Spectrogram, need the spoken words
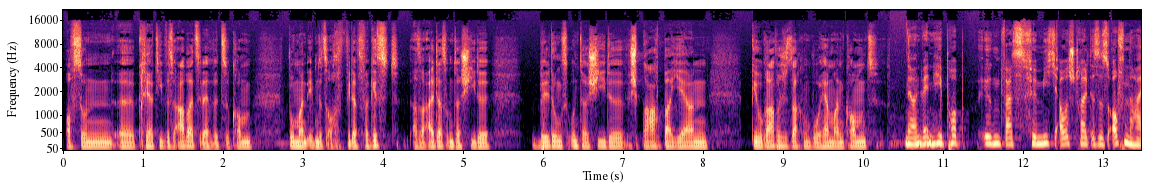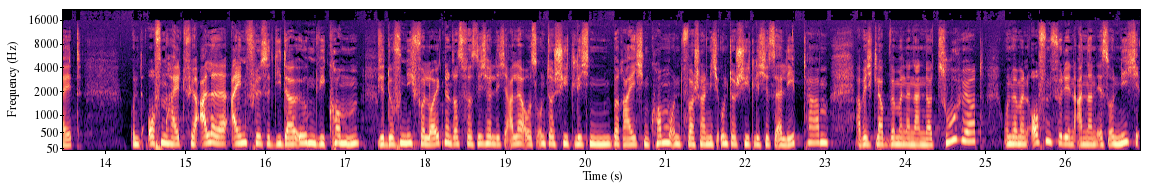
auf so ein äh, kreatives Arbeitslevel zu kommen, wo man eben das auch wieder vergisst. Also Altersunterschiede, Bildungsunterschiede, Sprachbarrieren, geografische Sachen, woher man kommt. Na, und wenn Hip-Hop irgendwas für mich ausstrahlt, ist es Offenheit. Und Offenheit für alle Einflüsse, die da irgendwie kommen. Wir dürfen nicht verleugnen, dass wir sicherlich alle aus unterschiedlichen Bereichen kommen und wahrscheinlich unterschiedliches erlebt haben. Aber ich glaube, wenn man einander zuhört und wenn man offen für den anderen ist und nicht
